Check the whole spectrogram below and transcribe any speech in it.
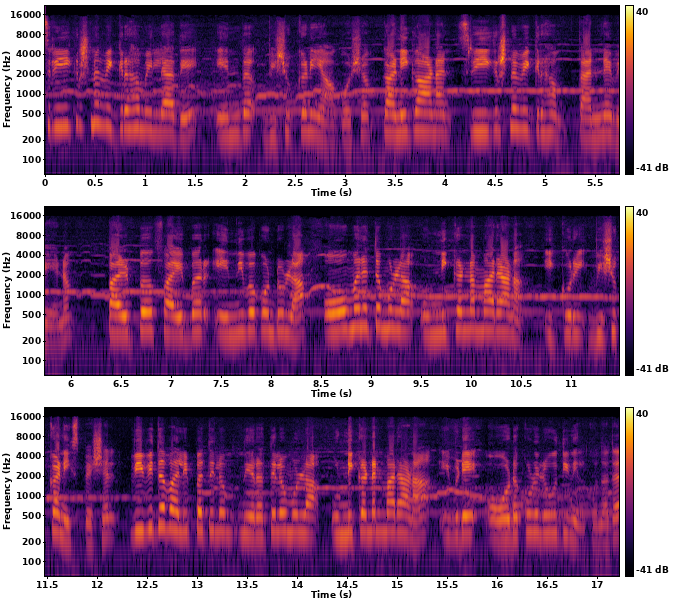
ശ്രീകൃഷ്ണ വിഗ്രഹമില്ലാതെ എന്ത് വിഷുക്കണി ആഘോഷം? കണി കാണാൻ ശ്രീകൃഷ്ണ വിഗ്രഹം തന്നെ വേണം. പൾപ്പ് ഫൈബർ എന്നിവ കൊണ്ടുള്ള ഓമനത്തമുള്ള ഉണ്ണിക്കണ്ണന്മാരാണ്. ഇക്കുറി വിഷുക്കണി സ്പെഷ്യൽ. വിവിധ വലിപ്പത്തിലും നിറത്തിലുമുള്ള ഉണ്ണിക്കണ്ണന്മാരാണ് ഇവിടെ ഓടക്കുഴലൂതി നിൽക്കുന്നത്.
